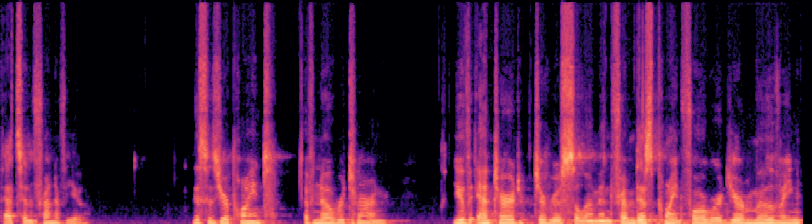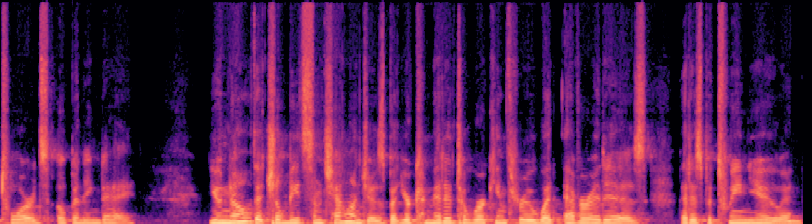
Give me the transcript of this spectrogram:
that's in front of you. This is your point of no return. You've entered Jerusalem, and from this point forward, you're moving towards opening day. You know that you'll meet some challenges, but you're committed to working through whatever it is that is between you and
